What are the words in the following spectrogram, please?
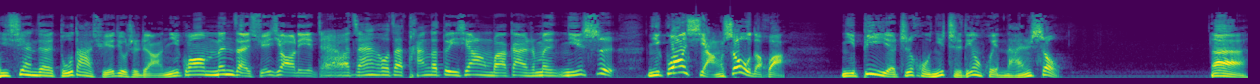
你现在读大学就是这样，你光闷在学校里，这然后再谈个对象吧，干什么？你是你光享受的话，你毕业之后你指定会难受。哎，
